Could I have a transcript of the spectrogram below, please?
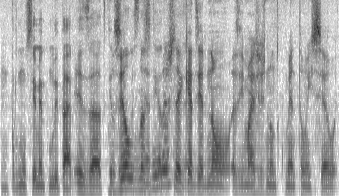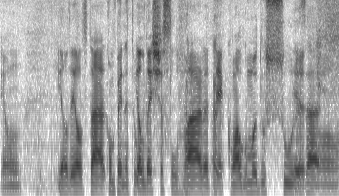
um pronunciamento militar. Exato. Mas, ele, mas, mas é, quer dizer, não, as imagens não documentam isso. É, é um, ele, ele, está, com pena tua. ele deixa-se levar até com alguma doçura. Exato. Com,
